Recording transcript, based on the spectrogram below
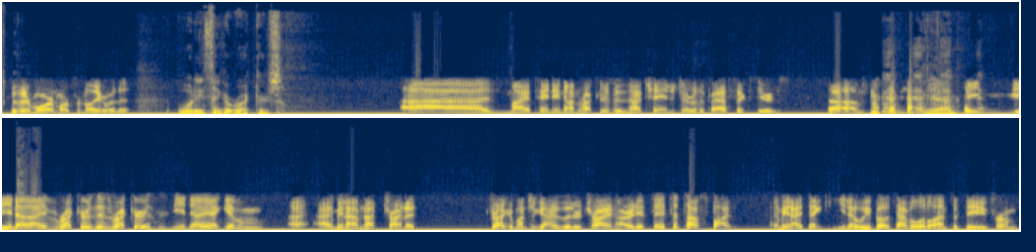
because they're more and more familiar with it. What do you think of Rutgers? Uh, my opinion on Rutgers has not changed over the past six years. Um, yeah. You know, I, Rutgers is Rutgers. You know, I give them. I, I mean, I'm not trying to drag a bunch of guys that are trying hard. It's it's a tough spot. I mean, I think you know we both have a little empathy from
